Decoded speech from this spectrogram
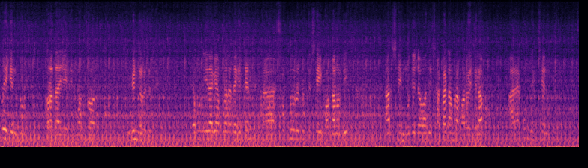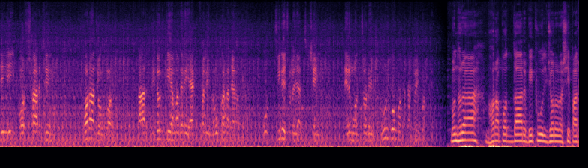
রূপে কিন্তু ধরা যায় এই নির্মন্ত্রণ বিভিন্ন ঋতুতে যেমন এর আগে আপনারা দেখেছেন শুকনো ঋতুতে সেই পদ্মা নদী আর সেই মুদে যাওয়া যে শাখাটা আমরা পার হয়েছিলাম, আর এখন দেখছেন যে এই বর্ষার যে খরা যৌবন, তার ভেতর দিয়ে আমাদের এই একফালি নৌকাটা যেন চিরে চলে যাচ্ছে সেই নির্মঞ্চলের দুর্গমতাটা জয় করতে। বন্ধুরা, ভরা পদ্মার বিপুল জলরাশি পার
